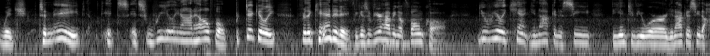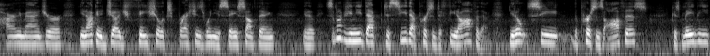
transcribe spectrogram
which to me it's it's really not helpful, particularly for the candidate, because if you're having a phone call, you really can't. You're not going to see the interviewer, you're not going to see the hiring manager, you're not going to judge facial expressions when you say something. You know, sometimes you need that to see that person to feed off of them. You don't see the person's office because maybe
